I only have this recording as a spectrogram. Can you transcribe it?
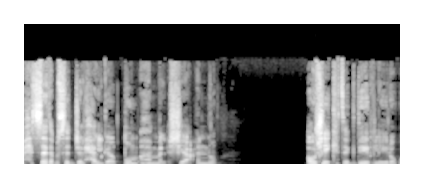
حسيت بسجل حلقة تضم أهم الأشياء عنه. أول شيء كتقدير لي له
